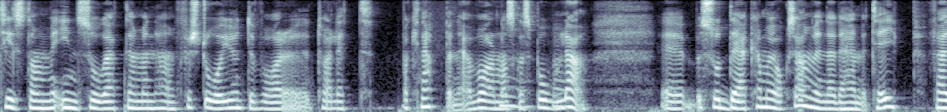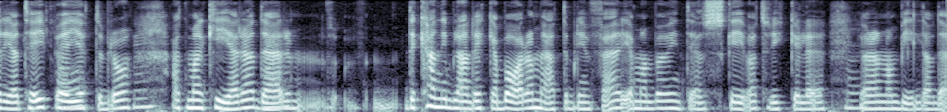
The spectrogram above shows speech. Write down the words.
tills de insåg att nej, men han förstår ju inte var toalett, var knappen är, var man ska spola. Eh, Så där kan man ju också använda det här med tejp. Färgad tejp är jättebra. Att markera där. Det kan ibland räcka bara med att det blir en färg. Man behöver inte ens skriva tryck eller göra någon bild av det.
